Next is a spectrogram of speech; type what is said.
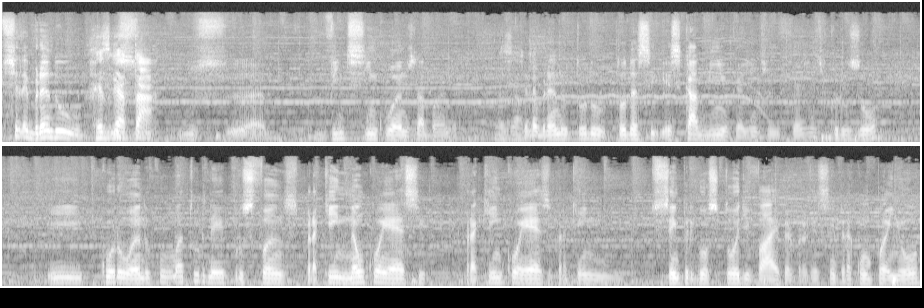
celebrando resgatar os, os uh, 25 anos da banda. Exatamente. Celebrando tudo, todo esse, esse caminho que a, gente, que a gente cruzou e coroando com uma turnê para os fãs, para quem não conhece, para quem conhece, para quem sempre gostou de Viper, para quem sempre acompanhou.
